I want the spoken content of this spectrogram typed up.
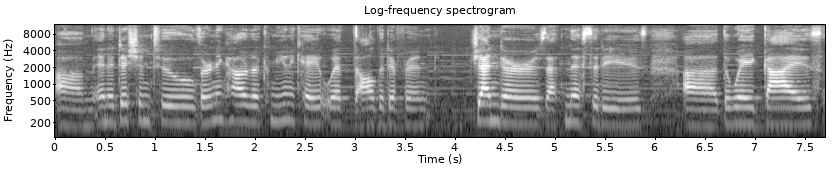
um, in addition to learning how to communicate with all the different genders, ethnicities, uh, the way guys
